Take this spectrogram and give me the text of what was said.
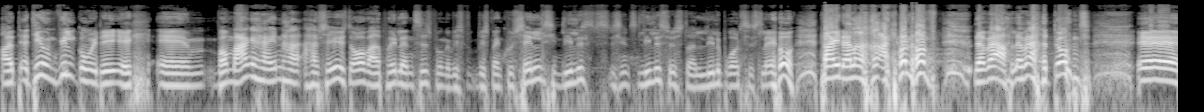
og det er jo en vild god idé, ikke? Øhm, hvor mange herinde har, har seriøst overvejet på et eller andet tidspunkt, at hvis, hvis man kunne sælge sin lille, sin lille søster eller lillebror til slave, der er en allerede rækker op. Lad være, lad være, dumt. Øh,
